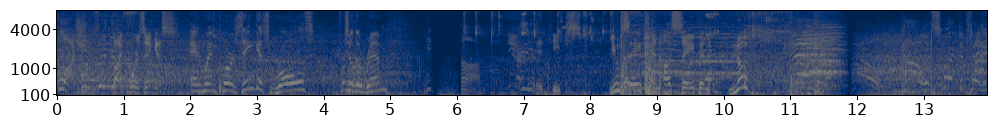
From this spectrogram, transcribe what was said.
flush by Porzingis. And when Porzingis rolls to the rim, It keeps you safe and us safe. And nope. Powell with Smart defending.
